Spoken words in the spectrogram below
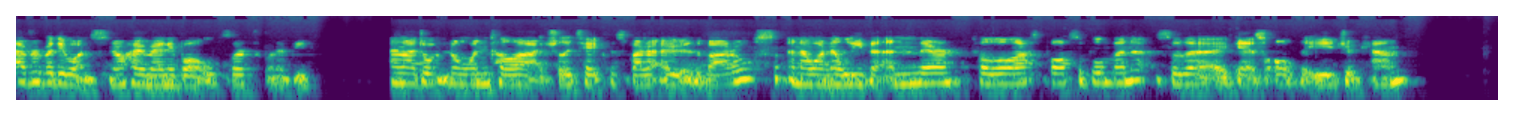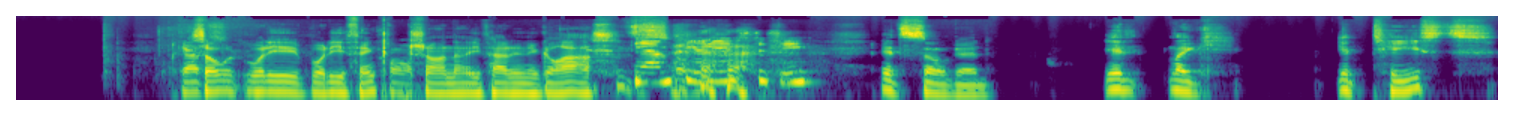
Everybody wants to know how many bottles there's going to be. And I don't know until I actually take the spirit out of the barrels. And I want to leave it in there till the last possible minute so that it gets all the age it can. That's- so, what do you what do you think, Cool. Sean? Now you've had in your glass. Yeah, I'm curious to see. it's so good. It like it tastes.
